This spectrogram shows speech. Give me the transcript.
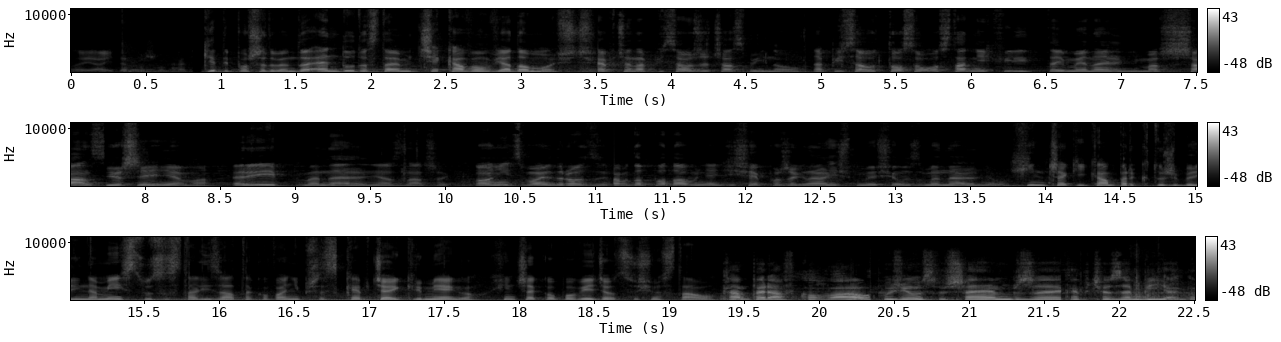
No ja idę poszukać. Kiedy poszedłem do Endu, dostałem ciekawą wiadomość. Kepcio napisał, że czas minął. Napisał, to są ostatnie chwili tej menelni. Masz szans, już jej nie ma. RIP menelnia, znaczek. No nic, moi drodzy. Prawdopodobnie dzisiaj pożegnaliśmy się z menelnią. Chińczek i Kamper, którzy byli na miejscu, zostali zaatakowani przez Kepcia i Krymiego. Chińczek opowiedział, co się stało. Kamper awkował, później usłyszałem, że Kepcio zabija go.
